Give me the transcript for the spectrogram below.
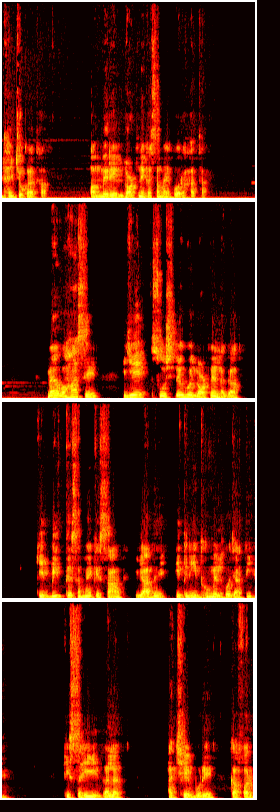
ढल चुका था और मेरे लौटने का समय हो रहा था। मैं वहाँ से ये सोचते हुए लौटने लगा कि बीतते समय के साथ यादें इतनी धूमिल हो जाती हैं। कि सही, गलत, अच्छे, बुरे का फ़र्क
